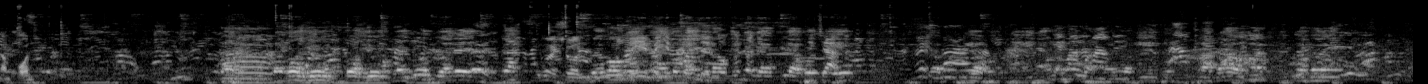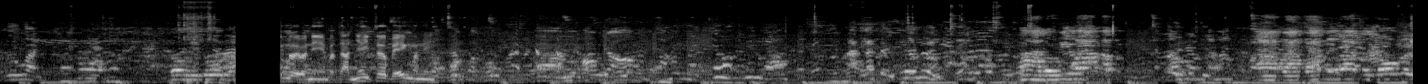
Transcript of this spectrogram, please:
น้ำพ้นก็ยืดก็ยืดไปยืดตัวได้ก็ชนแล้วก็ไม่ไปยิบคนเดียวก็จะเที่ยวไปจ้างก็มีตัว เลยวันนี้ประธานใหญ่เจอเบงวันนี้อ่าตรงนี้ว่างครับอ่ากลางร้านไม่ว่างก็โต๊ะเลย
